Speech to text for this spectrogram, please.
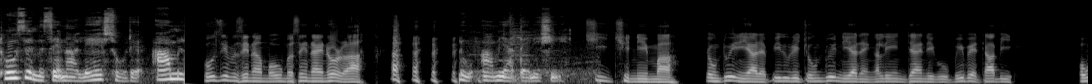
ထိုးစစ်မစင်တာလဲဆိုတဲ့အားမကိုယ်စီမစင်တာမဟုတ်ဘူးမစင်နိုင်တော့တာလို့အားမရတဲ့နေရှိတယ်ရှိချင်နေမှာကြုံတွေ့နေရတဲ့ပြည်သူတွေကြုံတွေ့နေရတဲ့ငလင်တန်းတွေကိုဘေးဘက်ထားပြီးဘုံ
